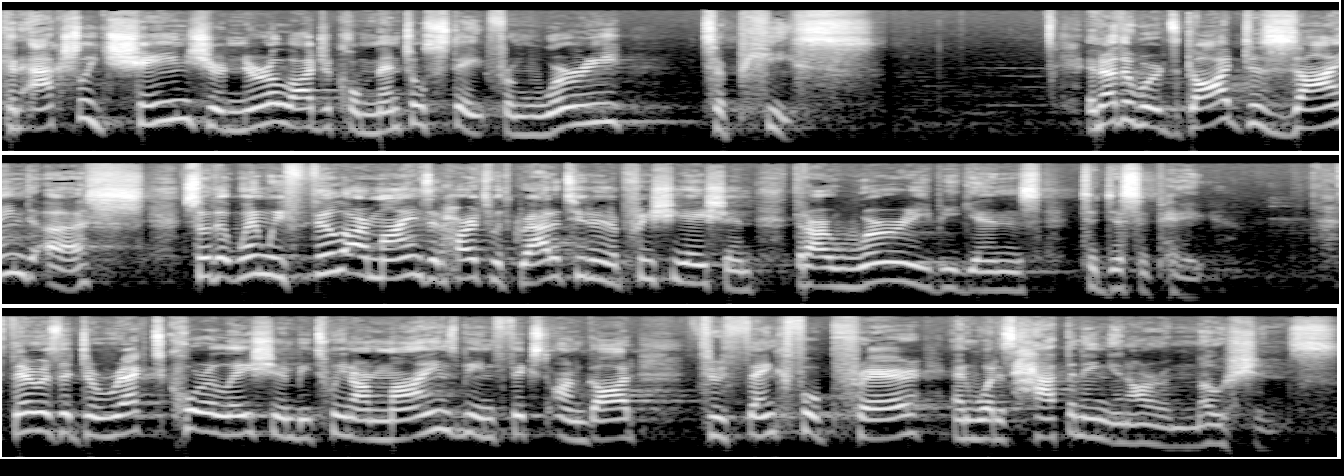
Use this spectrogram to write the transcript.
can actually change your neurological mental state from worry to peace. In other words, God designed us so that when we fill our minds and hearts with gratitude and appreciation, that our worry begins to dissipate. There is a direct correlation between our minds being fixed on God through thankful prayer and what is happening in our emotions.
